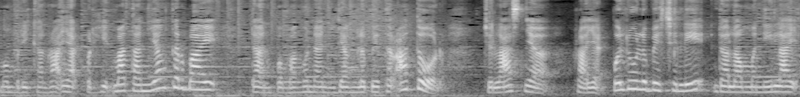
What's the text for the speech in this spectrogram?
memberikan rakyat perkhidmatan yang terbaik dan pembangunan yang lebih teratur. Jelasnya, rakyat perlu lebih celik dalam menilai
